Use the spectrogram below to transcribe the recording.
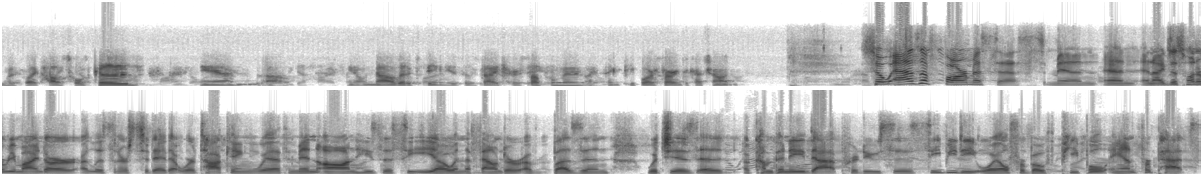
with like household goods, and um, you know, now that it's being used as dietary supplement, I think people are starting to catch on. So, as a pharmacist, Min, and, and I just want to remind our, our, listeners today that we're talking with Min On. He's the CEO and the founder of Buzzn, which is a, a company that produces CBD oil for both people and for pets.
